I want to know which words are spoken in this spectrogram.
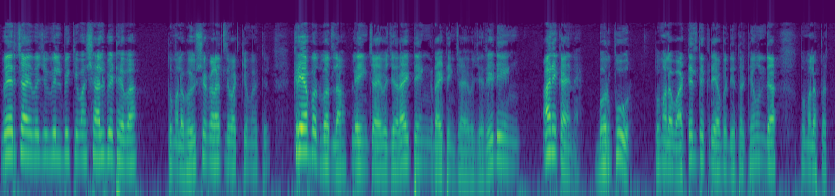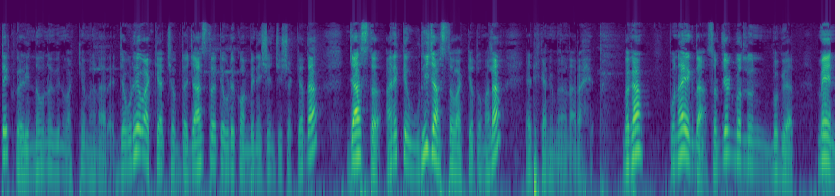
वेअरच्या ऐवजी विल बी किंवा शाल बी ठेवा तुम्हाला भविष्यकाळातले वाक्य मिळतील. क्रियापद बदला प्लेईंगच्या ऐवजी रायटिंग रायटिंगच्या ऐवजी रिडिंग आणि काय नाही. भरपूर. तुम्हाला वाटेल ते क्रियापद इथं ठेवून द्या. तुम्हाला प्रत्येक वेळी नवनवीन वाक्य मिळणार आहे. जेवढे वाक्यात शब्द जास्त तेवढे कॉम्बिनेशनची शक्यता जास्त आणि तेवढी जास्त वाक्य तुम्हाला या ठिकाणी मिळणार आहेत. बघा पुन्हा एकदा सब्जेक्ट बदलून बघूयात. Men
